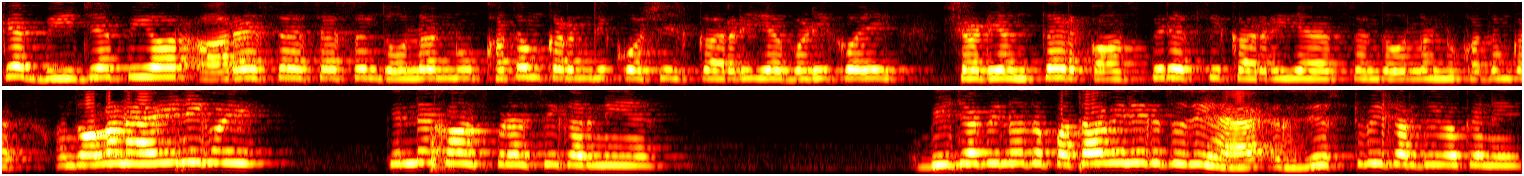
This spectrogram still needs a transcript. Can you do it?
ਕਿ ਬੀਜੇਪੀ ਔਰ ਆਰਐਸਐਸ ਇਸ ਅੰਦੋਲਨ ਨੂੰ ਖਤਮ ਕਰਨ ਦੀ ਕੋਸ਼ਿਸ਼ ਕਰ ਰਹੀ ਹੈ, ਬੜੀ ਕੋਈ ਛੜਯੰਤਰ ਕਨਸਪੀਰੇਸੀ ਕਰ ਰਹੀ ਹੈ ਇਸ ਅੰਦੋਲਨ ਨੂੰ ਖਤਮ ਕਰ, ਅੰਦੋਲਨ ਹੈ ਹੀ ਨਹੀਂ ਕੋਈ। ਕਿੰਨੇ ਕਨਸਪੀਰੇਸੀ ਕਰਨੀ ਹੈ? ਬੀਜੇਪੀ ਨੂੰ ਤਾਂ ਪਤਾ ਵੀ ਨਹੀਂ ਕਿ ਤੁਸੀਂ ਹੈ ਐਗਜ਼ਿਸਟ ਵੀ ਕਰਦੇ ਹੋ ਕਿ ਨਹੀਂ।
